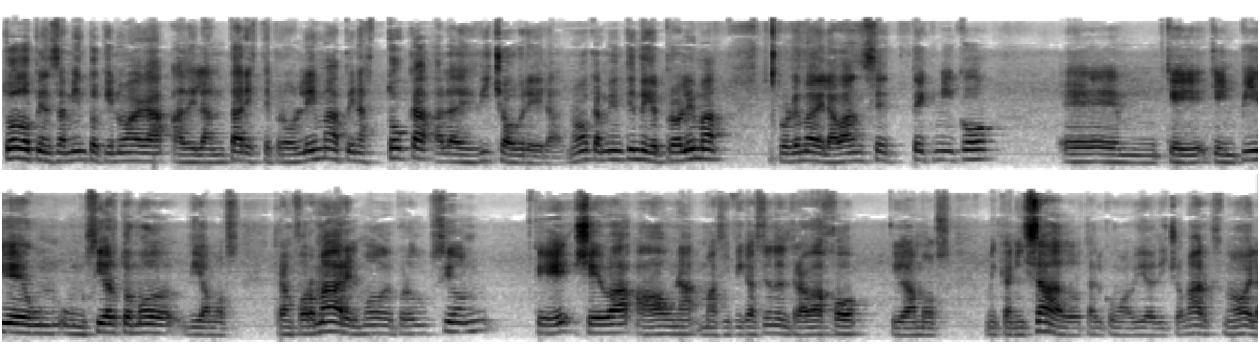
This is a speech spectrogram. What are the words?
Todo pensamiento que no haga adelantar este problema apenas toca a la desdicha obrera. ¿no? También entiende que el problema es el problema del avance técnico eh, que, impide un, cierto modo, digamos, transformar el modo de producción que lleva a una masificación del trabajo, digamos, mecanizado, tal como había dicho Marx, ¿no? el,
